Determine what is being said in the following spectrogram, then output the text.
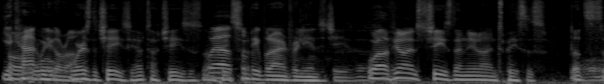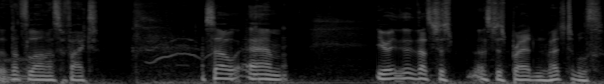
you Oh, can't really go well, wrong. Where's the cheese? You have to have cheese. It's not well, pizza. some people aren't really into cheese. Well, if you're not into cheese, then you're not into pizzas. That's that's law. That's a fact. So, um, you're that's just that's just bread and vegetables.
